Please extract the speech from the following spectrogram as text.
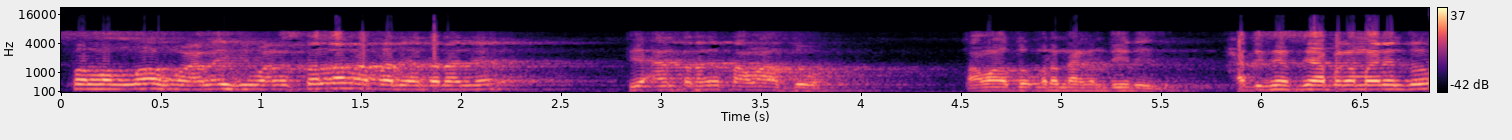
sallallahu alaihi wasallam apa di antaranya? Di antaranya tawadhu. Tawadhu merendahkan diri. Hadisnya siapa kemarin itu?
